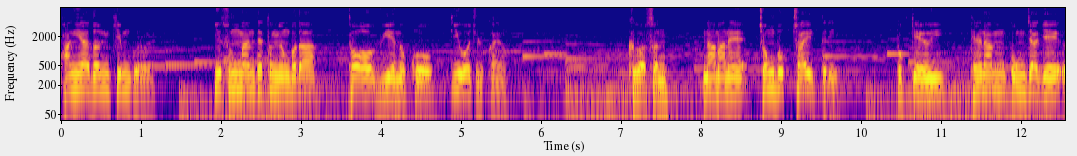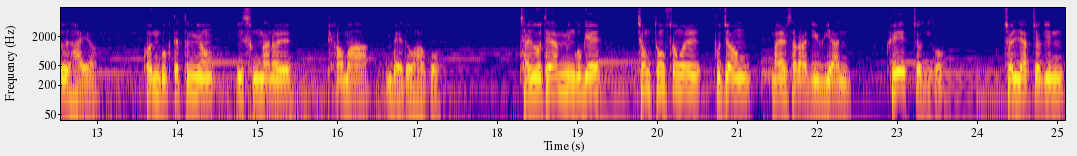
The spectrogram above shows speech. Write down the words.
방해하던 김구를 이승만 대통령보다 더 위에 놓고 띄워줄까요? 그것은 남한의 종북 좌익들이 북계의 대남 공작에 의하여 건국 대통령 이승만을 폄하 매도하고 자유 대한민국의 정통성을 부정 말살하기 위한 계획적이고 전략적인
